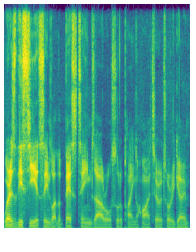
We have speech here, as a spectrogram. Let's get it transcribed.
Whereas this year, it seems like the best teams are all sort of playing a high territory game.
